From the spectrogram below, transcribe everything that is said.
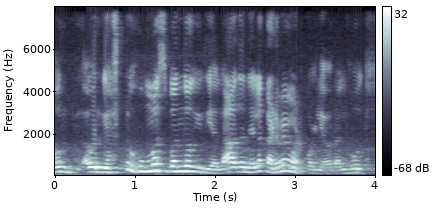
ಅವ್ರಿಗೆ ಅವ್ರಿಗೆ ಎಷ್ಟು ಹುಮ್ಮಸ್ ಬಂದೋಗಿದೆಯಲ್ಲ, ಅದನ್ನೆಲ್ಲ ಕಡಿಮೆ ಮಾಡ್ಕೊಳ್ಳಿ ಅವ್ರು ಅಲ್ಲಿ ಹೋಗಿ.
